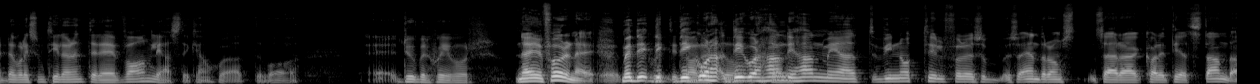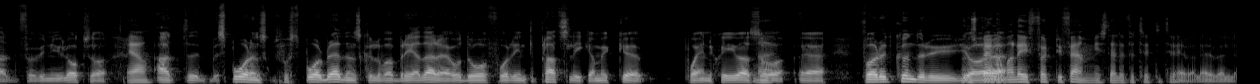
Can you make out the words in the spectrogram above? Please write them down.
det var liksom tillhör inte det vanligaste kanske att det var eh, dubbelskivor. Nej, förr nej. Men det, det, det, 70-talet går, det går hand i 80-talet. hand med att vid något tillfälle så, så ändrar de så här äh, kvalitetsstandard för vinyl också. Ja. Att eh, spåren, spårbredden skulle vara bredare och då får det inte plats lika mycket på en skiva. Så, eh, förut kunde du ju Då göra... spelar man det i 45 istället för 33 väl? Är väl?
